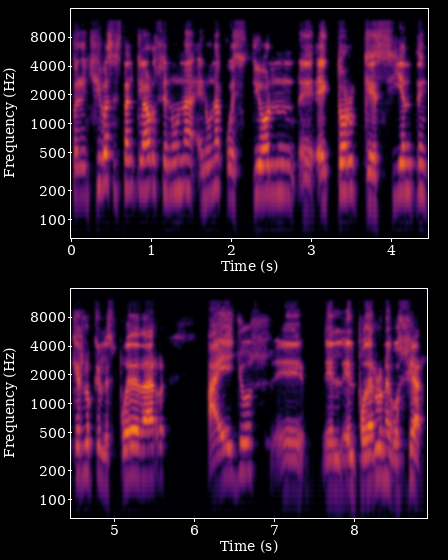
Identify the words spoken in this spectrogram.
Pero en Chivas están claros en una, en una cuestión, eh, Héctor, que sienten que es lo que les puede dar a ellos eh, el, el poderlo negociar.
